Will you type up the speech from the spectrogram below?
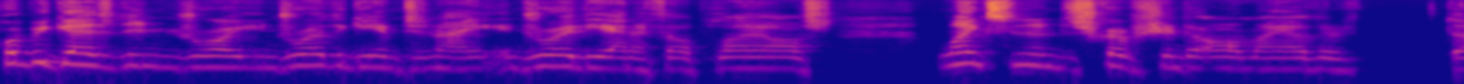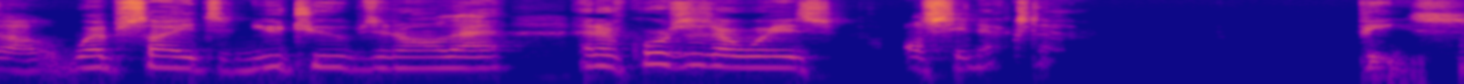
Hope you guys did enjoy. Enjoy the game tonight. Enjoy the NFL playoffs. Links in the description to all my other uh, websites and YouTubes and all that. And of course, as always, I'll see you next time. Peace.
